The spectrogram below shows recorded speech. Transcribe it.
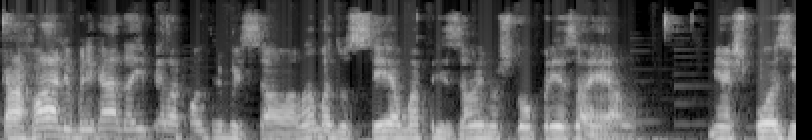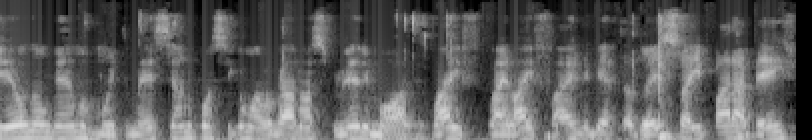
Carvalho, obrigado aí pela contribuição. A lama do C é uma prisão e não estou preso a ela. Minha esposa e eu não ganhamos muito, mas esse ano conseguimos alugar nosso primeiro imóvel. Vai, vai lá e faz Libertador. É isso aí, parabéns.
